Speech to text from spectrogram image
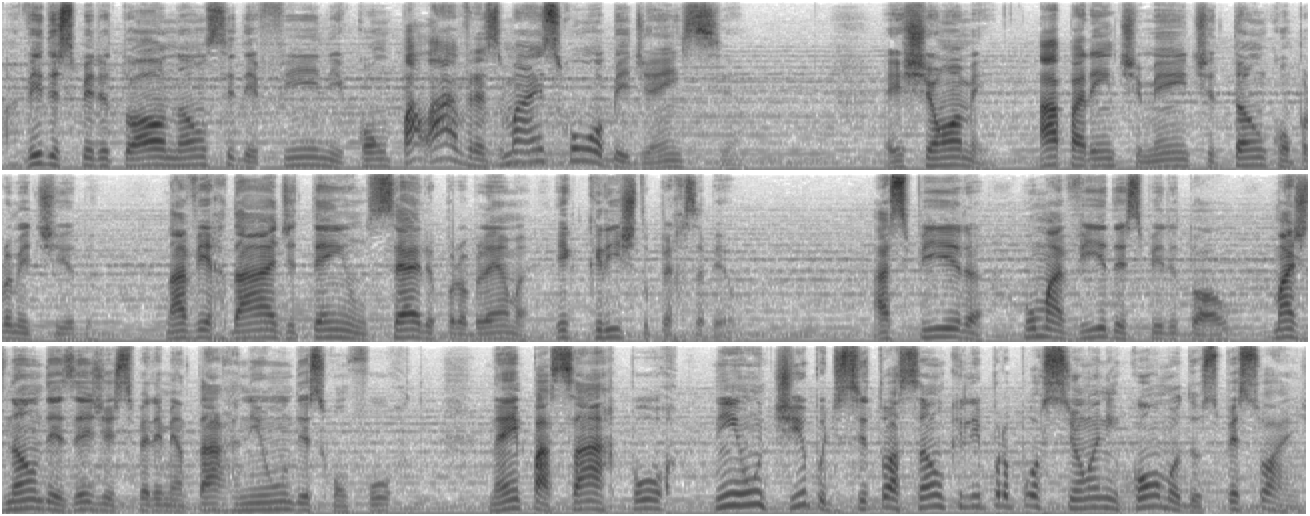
A vida espiritual não se define com palavras, mas com obediência. Este homem, aparentemente tão comprometido, na verdade tem um sério problema e Cristo percebeu. Aspira uma vida espiritual, mas não deseja experimentar nenhum desconforto, nem passar por nenhum tipo de situação que lhe proporcione incômodos pessoais.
